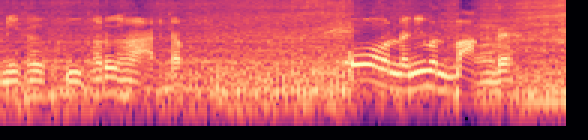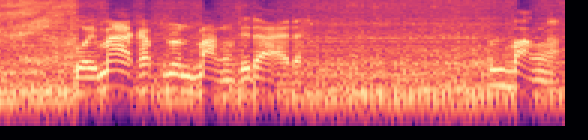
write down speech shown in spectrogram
อันนี้คือคือคฤหาสน์ครับ โอ้มันอันนี้มันบังเลยสวยมากครับมันบังเสียดายเลยมันบังอะ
